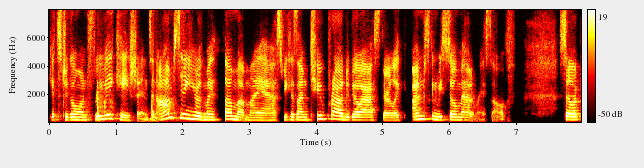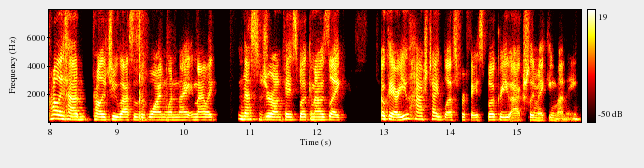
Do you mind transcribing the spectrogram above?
gets to go on free vacations and I'm sitting here with my thumb up my ass because I'm too proud to go ask her, like, I'm just going to be so mad at myself. So I probably had probably two glasses of wine one night and I like messaged her on Facebook and I was like, okay, are you hashtag blessed for Facebook? Are you actually making money?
